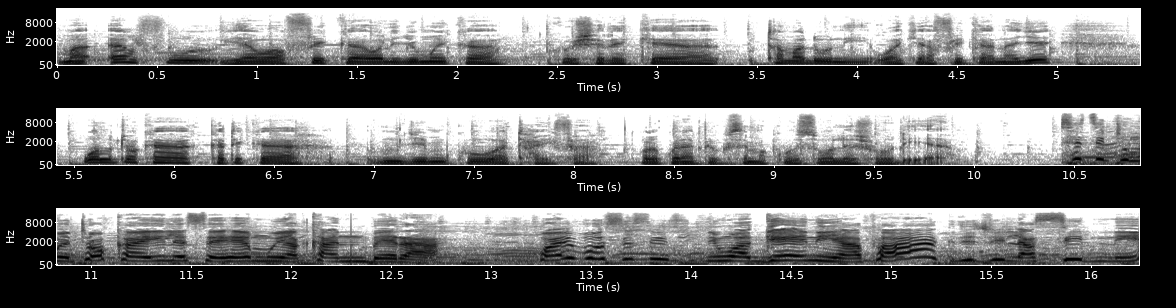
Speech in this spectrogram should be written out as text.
maelfu ya Waafrika walijumuika kusherekea utamaduni wa Kiafrika. Na je, waliotoka katika mji mkuu wa taifa walikuwa napi kusema kuhusu walioshuhudia? Sisi tumetoka ile sehemu ya Canberra, kwa hivyo sisi ni wageni hapa jiji la Sydney,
